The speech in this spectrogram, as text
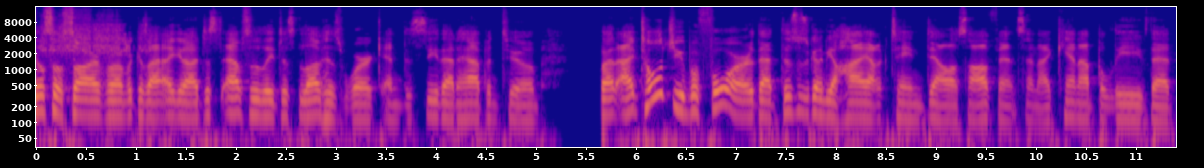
Feel so sorry for him because I, you know, I just absolutely just love his work and to see that happen to him. But I told you before that this was going to be a high octane Dallas offense, and I cannot believe that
